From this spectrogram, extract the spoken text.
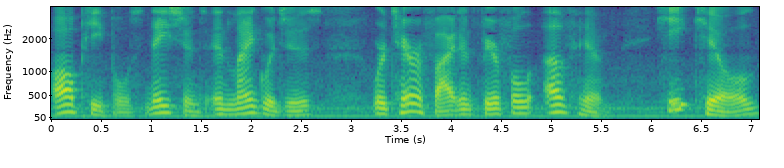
all peoples, nations, and languages were terrified and fearful of him. He killed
